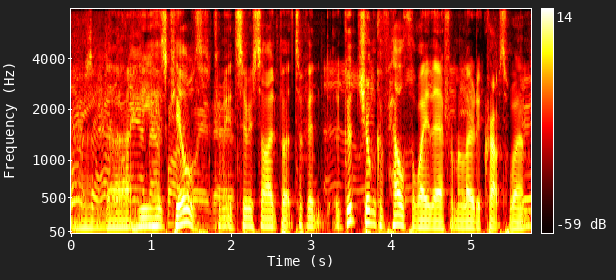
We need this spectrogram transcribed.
And uh, he has killed, committed suicide, but took a, a, good chunk of health away there from a load of craps worm.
